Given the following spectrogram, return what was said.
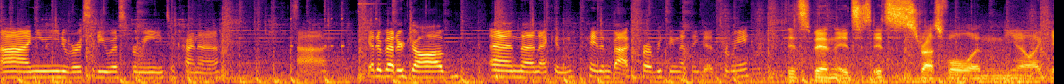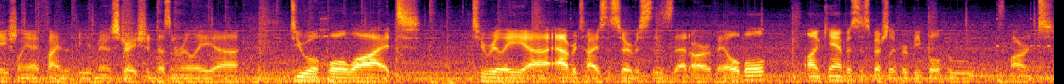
uh, New University was for me to kind of uh, get a better job and then I can pay them back for everything that they did for me. It's been it's it's stressful, and you know occasionally I find that the administration doesn't really uh, do a whole lot to really uh, advertise the services that are available on campus, especially for people who aren't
